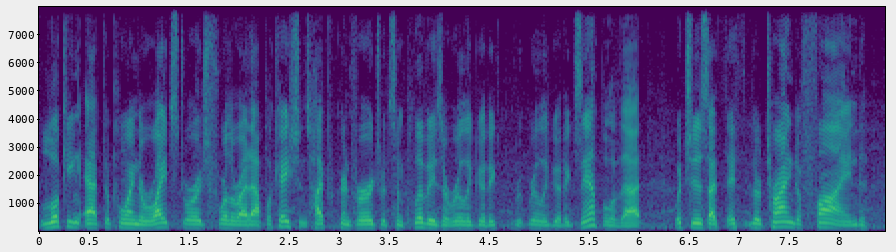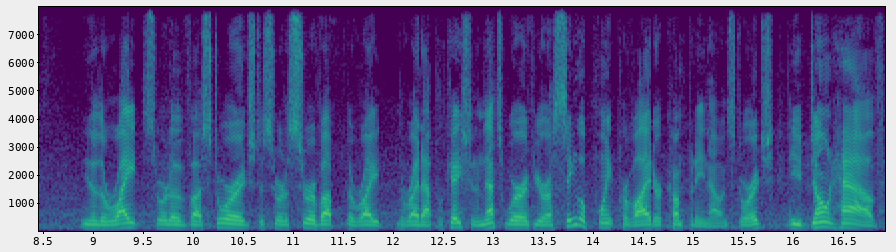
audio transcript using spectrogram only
looking at deploying the right storage for the right applications. Hyperconverged with SimpliVity is a really good, really good example of that, which is that they're trying to find you know, the right sort of uh, storage to sort of serve up the right, the right application. And that's where if you're a single point provider company now in storage, and you don't have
